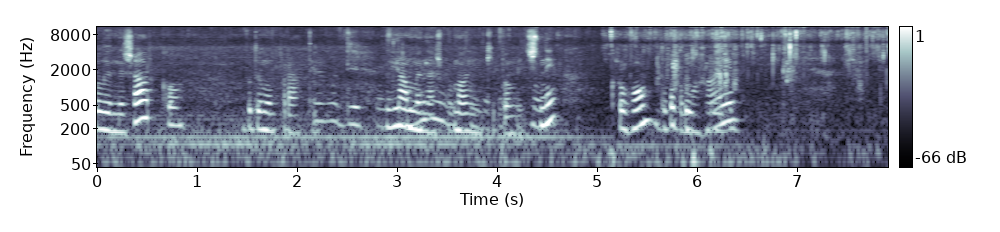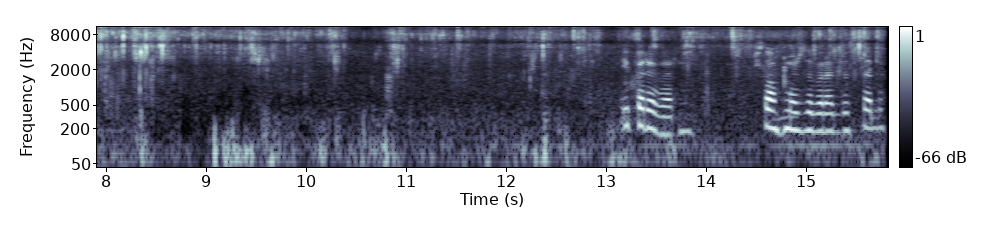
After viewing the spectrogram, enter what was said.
коли не жарко, будемо прати. З нами наш маленький помічник кругом допомагає. І перевернемо. Шланг можеш забирати до себе.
